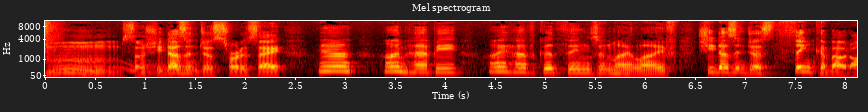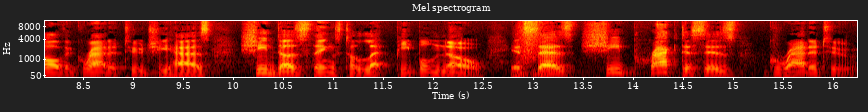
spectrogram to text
Hmm. So she doesn't just sort of say, Yeah, I'm happy. I have good things in my life. She doesn't just think about all the gratitude she has. She does things to let people know. It says she practices gratitude.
